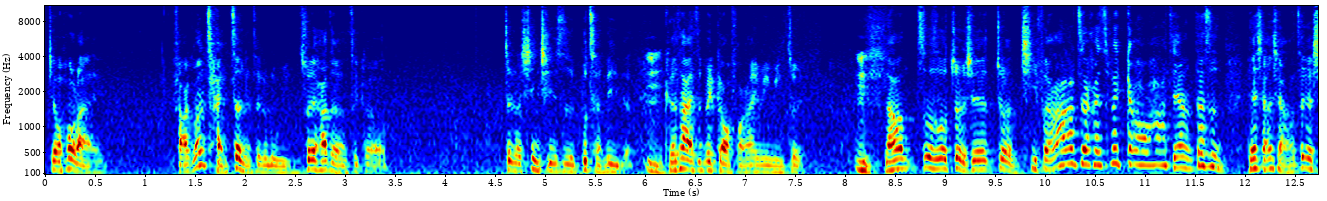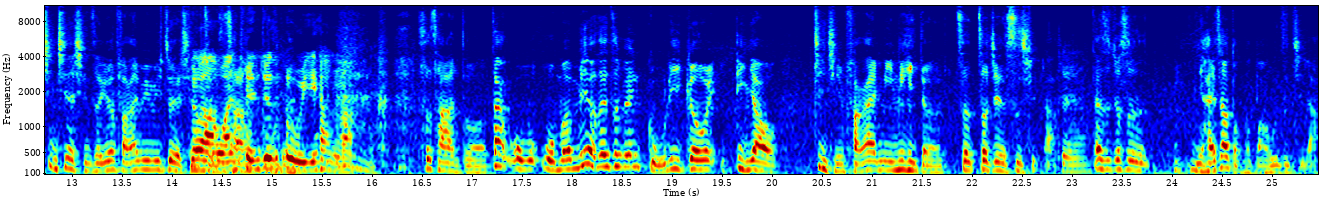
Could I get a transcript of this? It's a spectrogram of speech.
就后来。法官采证了这个录音，所以他的这个这个性侵是不成立的。嗯，可是他还是被告妨碍秘密罪。嗯，然后这时候就有些就很气愤啊，这还是被告啊，怎样？但是你要想想啊，这个性侵的刑责跟妨碍秘密罪的刑责，完全就是不一样啊，是差很多。但我我们没有在这边鼓励各位一定要进行妨碍秘密的这这件事情啊。对啊。但是就是你还是要懂得保护自己啦。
